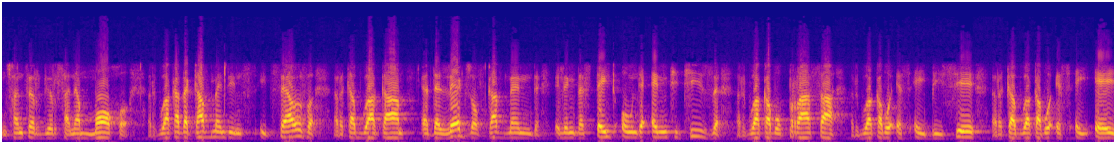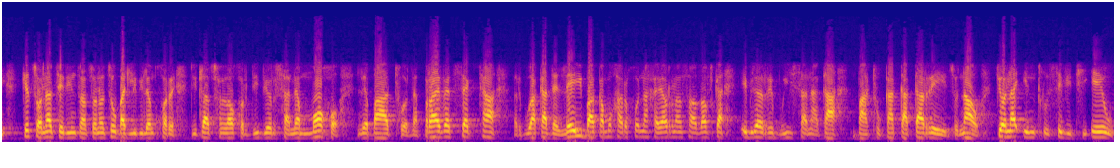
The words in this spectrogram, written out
ntshwantse re dirisane mmogo. The government in itself re ka uh, the legs of government e the state owned entities re bo prasa re bo sabc re bo saa ke tsona tse ding tsa tsona tseo ba di lebileng gore di tla tshwanela di dirisane mmogo le batho the private sector re bua ka the labor ka mogare go naga ya rona south africa ebile re buisana ka batho ka kakaretso. Now ke yona inclusivity eo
